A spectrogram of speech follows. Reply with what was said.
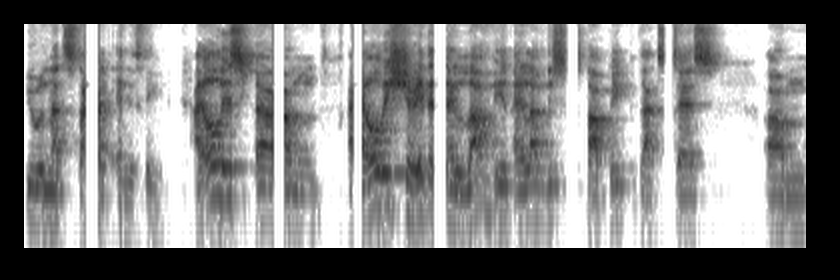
you will not start anything i always um i always share it and i love it i love this topic that says um,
